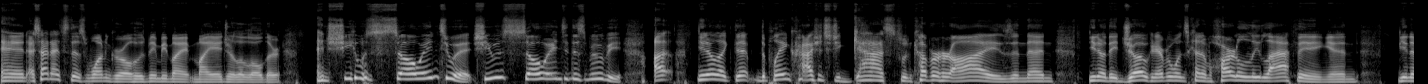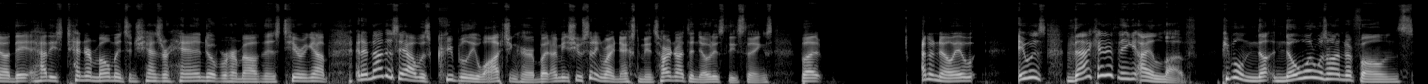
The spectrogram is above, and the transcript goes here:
And I sat next to this one girl who's maybe my, my age or a little older, and she was so into it. She was so into this movie. I, you know, like the, the plane crashes, she gasps and cover her eyes, and then, you know, they joke, and everyone's kind of heartily laughing. And, you know, they have these tender moments and she has her hand over her mouth and is tearing up. And I'm not to say I was creepily watching her, but I mean, she was sitting right next to me. It's hard not to notice these things. But I don't know. It, it was that kind of thing I love. People, no, no one was on their phones.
